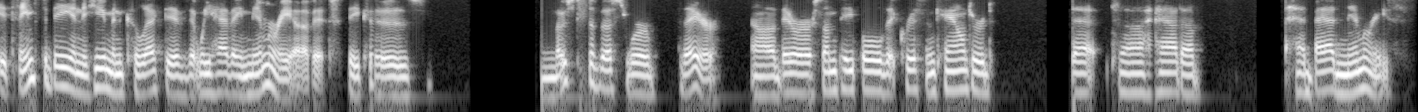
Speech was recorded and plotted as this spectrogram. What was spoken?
It seems to be in the human collective that we have a memory of it because most of us were there. Uh, there are some people that Chris encountered that uh, had a had bad memories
